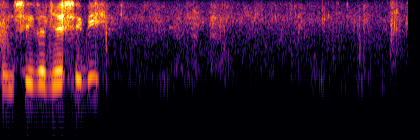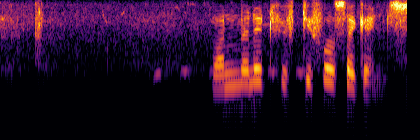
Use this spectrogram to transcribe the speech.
can see the JCB one minute fifty four seconds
